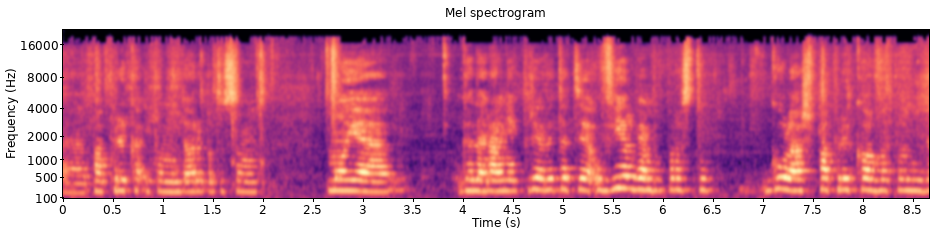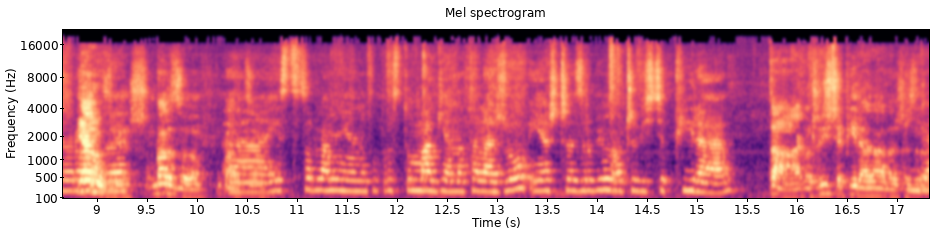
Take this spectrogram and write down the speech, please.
e, papryka i pomidory, bo to są moje generalnie priorytety. Ja uwielbiam po prostu gulasz paprykowo-pomidorowy. Ja również, bardzo, bardzo. E, jest to dla mnie no, po prostu magia na talerzu. I jeszcze zrobimy oczywiście pire. Tak, oczywiście pire należy zrobić.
